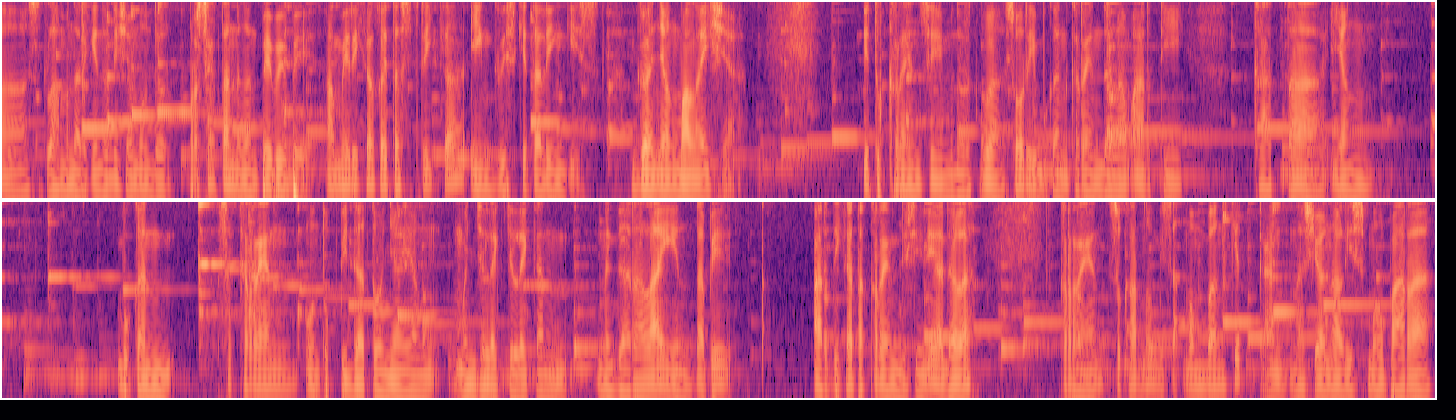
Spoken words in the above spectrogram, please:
uh, setelah menarik Indonesia mundur, persetan dengan PBB, Amerika kita setrika, Inggris kita linggis, ganyang Malaysia. Itu keren sih menurut gue sorry bukan keren dalam arti kata yang bukan sekeren untuk pidatonya yang menjelek-jelekan negara lain tapi arti kata keren di sini adalah keren. Soekarno bisa membangkitkan nasionalisme para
